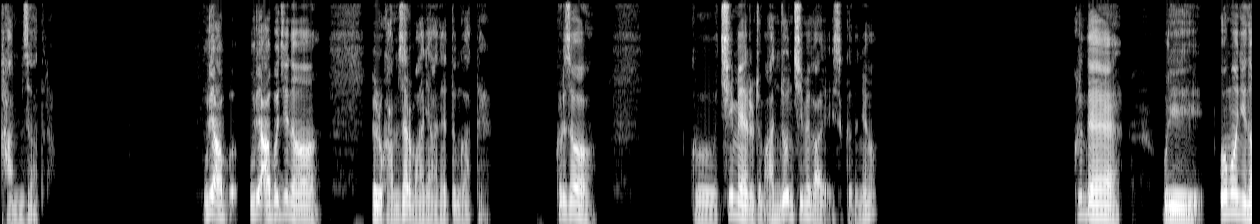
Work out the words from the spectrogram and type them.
감사하더라고. 우리 아버 우리 아버지는 별로 감사를 많이 안 했던 것 같아. 그래서 그 치매를 좀 안 좋은 치매가 있었거든요. 그런데 우리 어머니는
